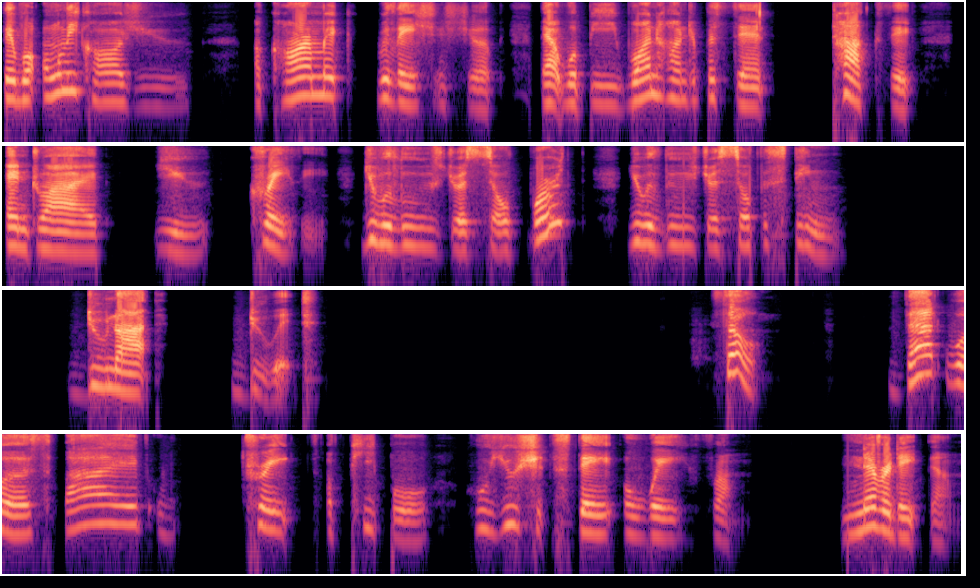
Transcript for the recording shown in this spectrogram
They will only cause you a karmic relationship that will be 100% toxic and drive you crazy. You will lose your self worth. You will lose your self esteem. Do not do it. So, that was five traits of people who you should stay away from. Never date them.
